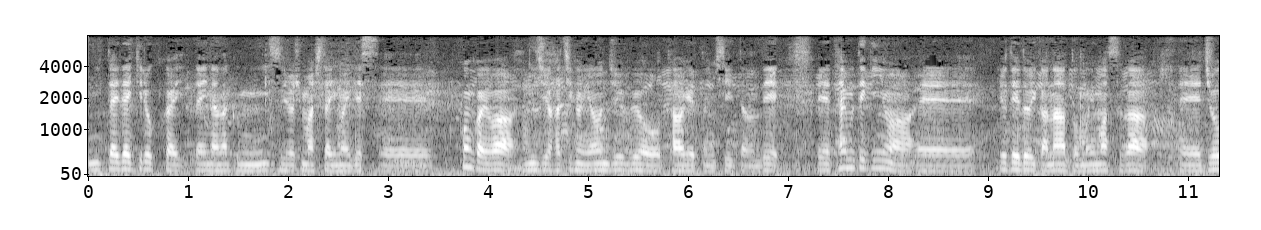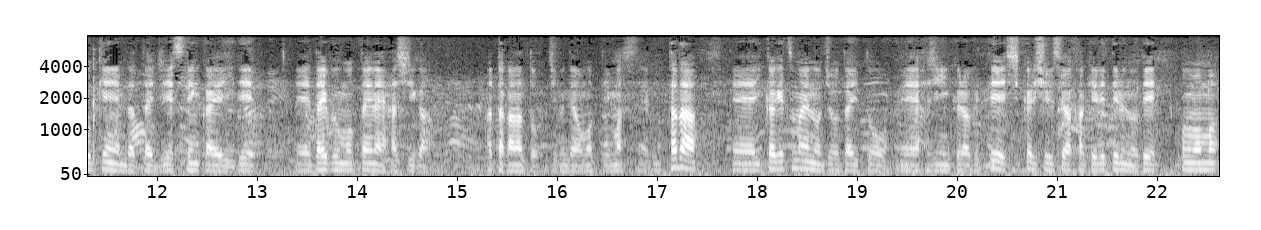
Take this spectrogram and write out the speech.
ー、日体大記録会第7組に出場しました今井です、えー、今回は28分40秒をターゲットにしていたので、えー、タイム的には、え予定通りかなと思いますが、え条件だったりレース展開で、えだいぶもったいない走りがあったかなと自分では思っています、ただ、え1ヶ月前の状態と、え走りに比べてしっかり修正はかけれているのでこのまま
